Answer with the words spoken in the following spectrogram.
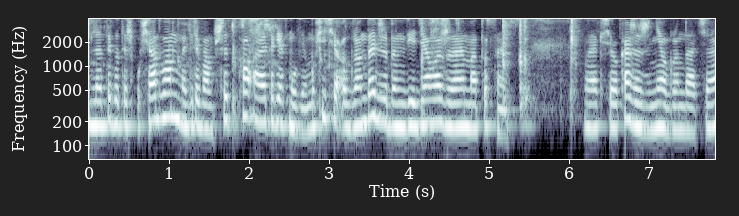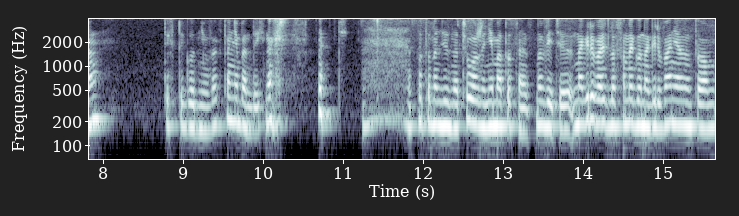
Dlatego też usiadłam, nagrywam wszystko, ale tak jak mówię, musicie oglądać, żebym wiedziała, że ma to sens. Bo jak się okaże, że nie oglądacie tych tygodniówek, to nie będę ich nagrywać. Bo to będzie znaczyło, że nie ma to sensu. No wiecie, nagrywać dla samego nagrywania, no to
